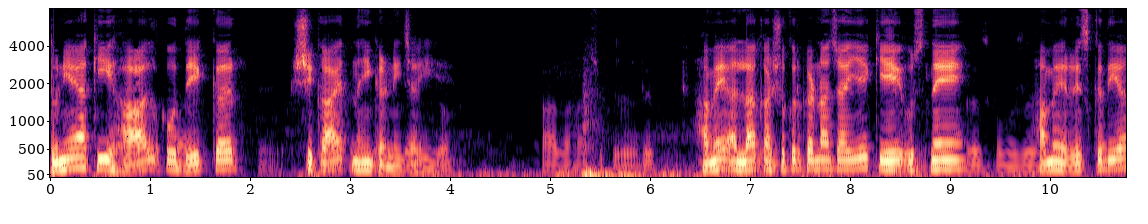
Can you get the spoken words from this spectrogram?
दुनिया की हाल को देखकर शिकायत नहीं करनी चाहिए हमें अल्लाह का शुक्र करना चाहिए कि उसने हमें रिस्क दिया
